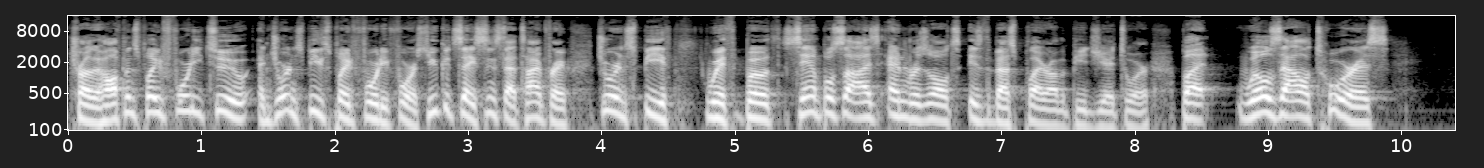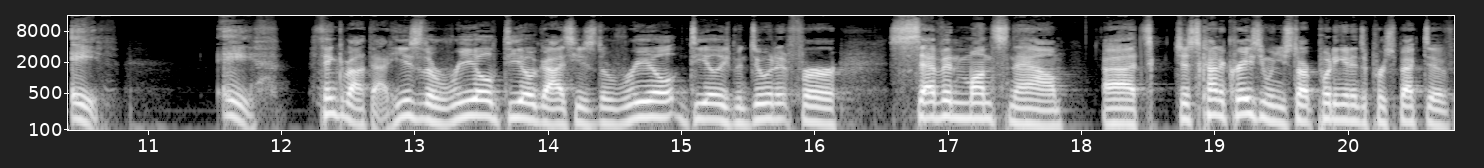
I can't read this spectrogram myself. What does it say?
Charley Hoffman's played 42, and Jordan Spieth's played 44. So you could say since that time frame, Jordan Spieth, with both sample size and results, is the best player on the PGA Tour. But Will Zalatoris, eighth, eighth. Think about that. He is the real deal, guys. He's the real deal. He's been doing it for seven months now. Uh, it's just kind of crazy when you start putting it into perspective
